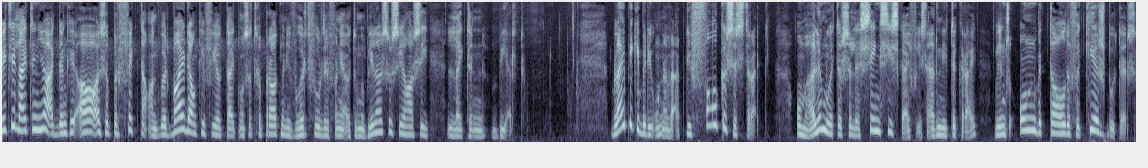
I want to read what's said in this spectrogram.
Weet jy Luiten ja, ek dink die A is 'n perfekte antwoord. Baie dankie vir jou tyd. Ons het gepraat met die woordvoerder van die Outomobielassosiasie, Luiten Beerd. Bly bietjie by die onderwerp, die valke se stryd om hulle motor se lisensieskyfies hernie te kry weens onbetaalde verkeersboetes.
